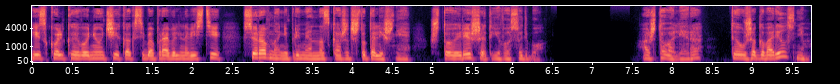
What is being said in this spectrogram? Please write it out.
И сколько его не учи, как себя правильно вести, все равно непременно скажет что-то лишнее, что и решит его судьбу. А что, Валера, ты уже говорил с ним?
